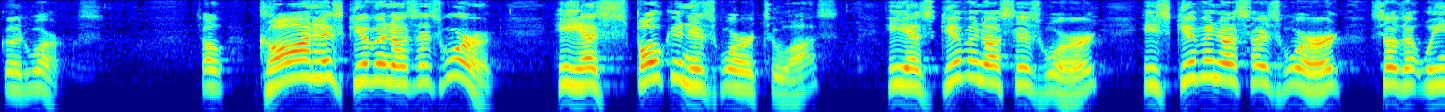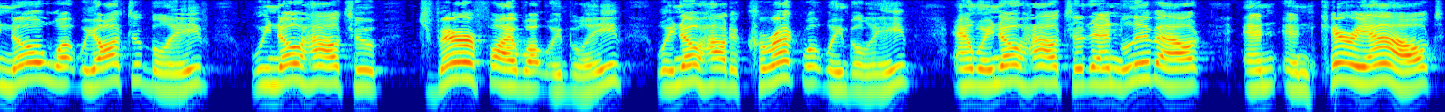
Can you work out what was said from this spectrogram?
Good works. So God has given us His Word. He has spoken His Word to us. He has given us His Word. He's given us His Word so that we know what we ought to believe. We know how to verify what we believe. We know how to correct what we believe and we know how to then live out and, and carry out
